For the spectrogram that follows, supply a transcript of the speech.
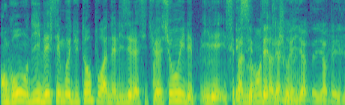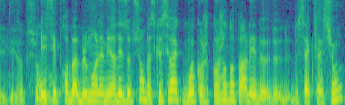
en gros, on dit laissez-moi du temps pour analyser la situation. Il est, il est, c'est pas le moment c'est la meilleure d'ailleurs des, options. Et hein. c'est probablement la meilleure des options parce que c'est vrai que moi, quand, j'entends parler de, de, stagflation,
